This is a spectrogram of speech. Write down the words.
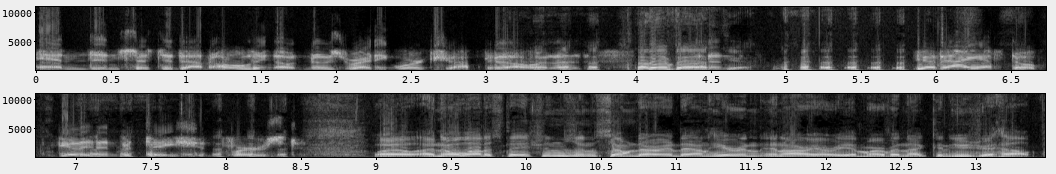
and insisted on holding a news writing workshop. You know, and, uh, they have to ask you. yeah, I have to get an invitation first. Well, I know a lot of stations and some down down here in, in our area, Mervin, that could use your help.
